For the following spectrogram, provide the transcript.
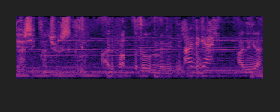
Gerçekten çok sıkıldım. Hadi patlatalım be bir gece. Hadi gel. Hadi gel.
